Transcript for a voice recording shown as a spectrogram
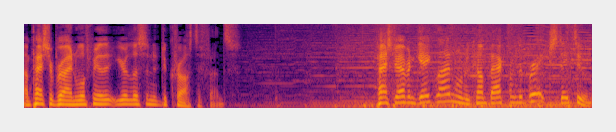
I'm Pastor Brian Wolfmueller. You're listening to Cross Defense. Pastor Evan Goeglein, when we come back from the break, stay tuned.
